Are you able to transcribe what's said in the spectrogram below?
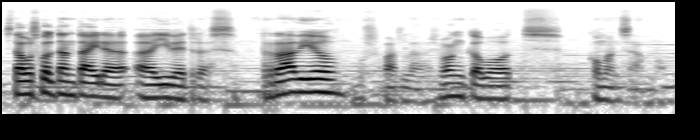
Estau escoltant Aire a IB3 Ràdio, us parla Joan Cabot, començam.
